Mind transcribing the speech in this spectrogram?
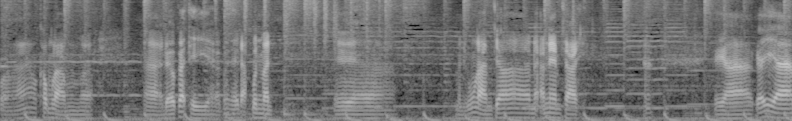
còn à, không làm à, à được thì có thể đặt bên mình. Thì à, mình cũng làm cho anh em xài. Thì à, cái à,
